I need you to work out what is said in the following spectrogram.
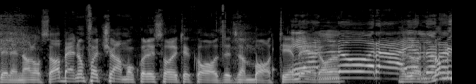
Adele, non lo so. Vabbè, non facciamo quelle solite cose, Zambotti, è E vero? eh? Allora allora non mi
